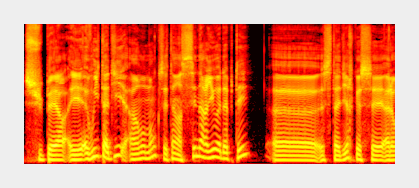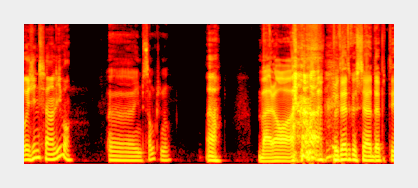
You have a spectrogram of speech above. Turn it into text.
Super. Et oui, tu as dit à un moment que c'était un scénario adapté, euh, c'est-à-dire que c'est à l'origine, c'est un livre? Euh, il me semble que non. Ah. Bah alors. Peut-être que c'est adapté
